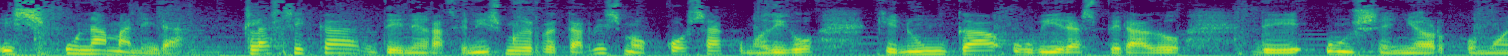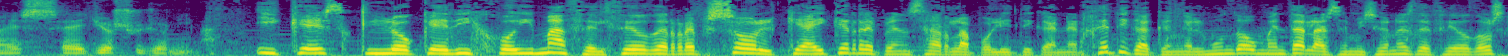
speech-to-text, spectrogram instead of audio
Es una manera clásica de negacionismo y retardismo, cosa, como digo, que nunca hubiera esperado de un señor como es eh, Josu Yonima. ¿Y qué es lo que dijo Imaz, el CEO de Repsol? Que hay que repensar la política energética, que en el mundo aumenta las emisiones de CO2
